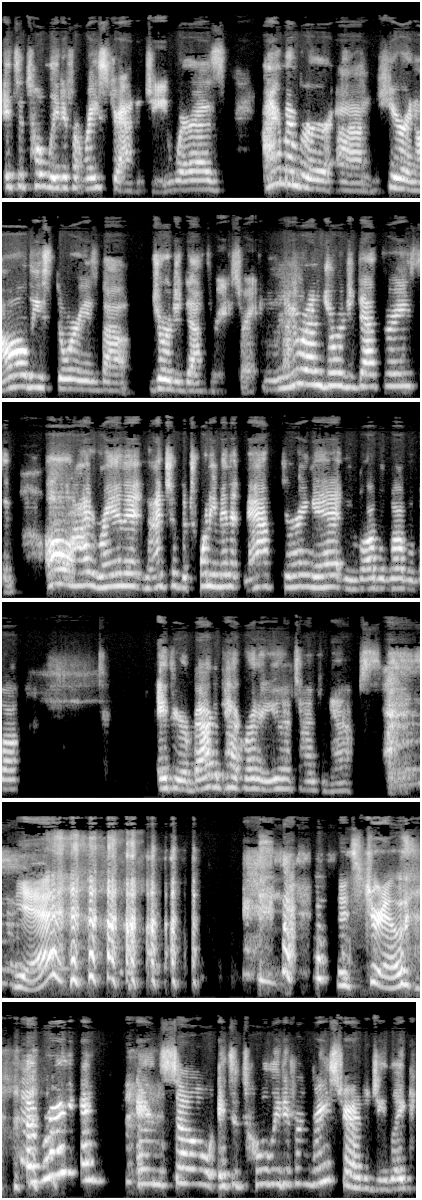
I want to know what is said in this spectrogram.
it's a totally different race strategy. Whereas i remember um, hearing all these stories about Georgia Death Race, right? you run Georgia Death Race, and oh, I ran it and I took a 20 minute nap during it, and blah, blah, blah, blah, blah. If you're a bag of pack runner, you have time for naps. Yeah. it's true. right. And and so it's a totally different race strategy. Like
